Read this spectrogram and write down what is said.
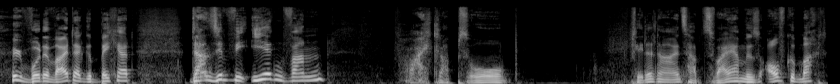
wurde weiter gebechert. Dann sind wir irgendwann, boah, ich glaube so Viertel nach eins, halb zwei haben wir es aufgemacht,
